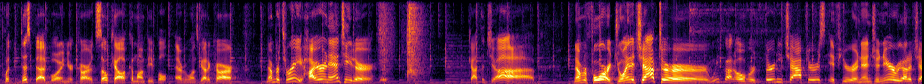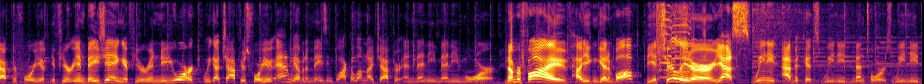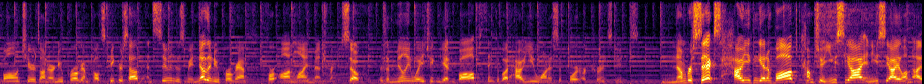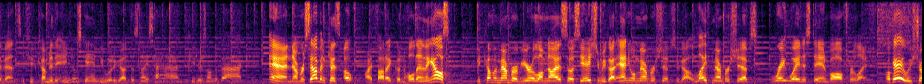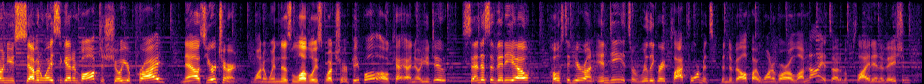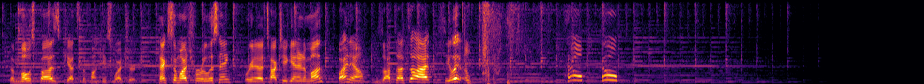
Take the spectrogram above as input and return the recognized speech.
put this bad boy in your car. It's SoCal, come on people, everyone's got a car. Number three, hire an anteater. Got the job. Number four, join a chapter. We've got over 30 chapters. If you're an engineer, we got a chapter for you. If you're in Beijing, if you're in New York, we got chapters for you. And we have an amazing Black Alumni chapter and many, many more. Number five, how you can get involved. Be a cheerleader. Yes, we need advocates. We need mentors. We need volunteers on our new program called Speakers Hub. And soon there's gonna be another new program for online mentoring. So there's a million ways you can get involved. Think about how you wanna support our current students. Number six, how you can get involved. Come to UCI and UCI alumni events. If you'd come to the Angels game, you would have got this nice hat. Peter's on the back. And number seven, because, oh, I thought I couldn't hold anything else. Become a member of your alumni association. We've got annual memberships, we've got life memberships. Great way to stay involved for life. Okay, we've shown you seven ways to get involved, to show your pride. Now it's your turn. Want to win this lovely sweatshirt, people? Okay, I know you do. Send us a video, post it here on Indie. It's a really great platform. It's been developed by one of our alumni. It's out of Applied Innovation. The most buzz gets the funky sweatshirt. Thanks so much for listening. We're going to talk to you again in a month. Bye now. Zot, zot, zot. See you later.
